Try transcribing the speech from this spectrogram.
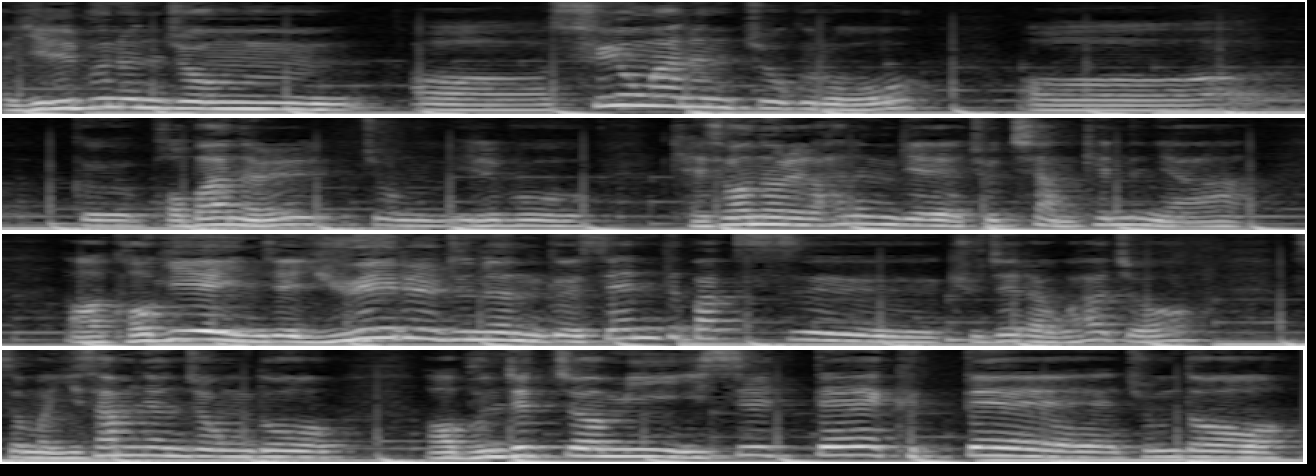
일부는 좀 어, 수용하는 쪽으로 어, 그 법안을 좀 일부 개선을 하는 게 좋지 않겠느냐. 아, 거기에 이제 유예를 두는 그 샌드박스 규제라고 하죠. 그래서 뭐 2, 3년 정도 어, 문제점이 있을 때 그때 좀더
